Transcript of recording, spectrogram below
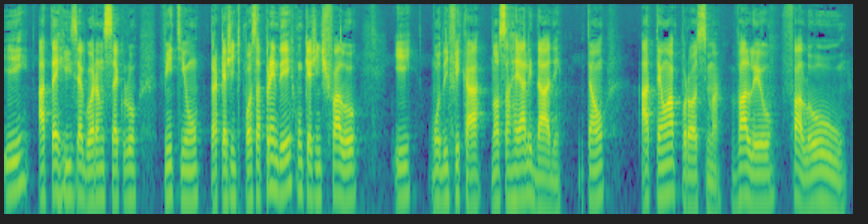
E aterrize agora no século 21 para que a gente possa aprender com o que a gente falou e modificar nossa realidade. Então, até uma próxima. Valeu, falou!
